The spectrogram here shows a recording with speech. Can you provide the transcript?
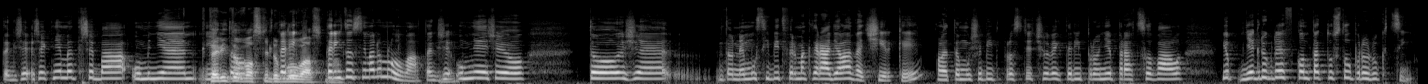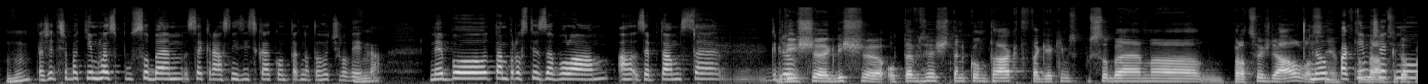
takže řekněme třeba u mě... Který to, to vlastně domluvá. Který, který to s nima domluvá. Takže hmm. u mě, že jo, to, že to nemusí být firma, která dělá večírky, ale to může být prostě člověk, který pro ně pracoval, jo, někdo, kdo je v kontaktu s tou produkcí. Mm-hmm. Takže třeba tímhle způsobem se krásně získá kontakt na toho člověka. Mm-hmm. Nebo tam prostě zavolám a zeptám se, kdo... Když, když otevřeš ten kontakt, tak jakým způsobem eh, pracuješ dál vlastně no, pak jim řeknu,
